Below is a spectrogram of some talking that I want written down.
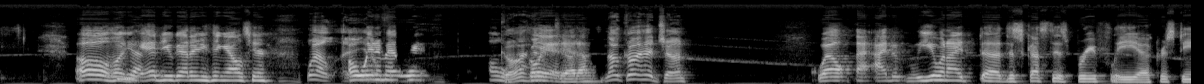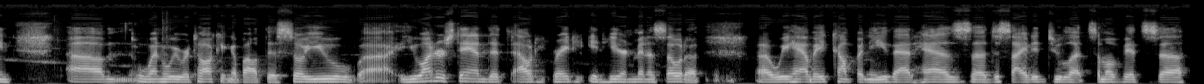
oh, look, Yeah. Ed, you got anything else here? Well, Oh, wait know, a minute. Wait. Oh, Go ahead, go ahead, John. Ed. I'm- No, go ahead, John. Well, I, I- you and I uh, discussed this briefly, uh, Kristine, um, when we were talking about this. So you uh, you understand that out right in here in Minnesota, uh, we have a company that has uh, decided to let some of its uh,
